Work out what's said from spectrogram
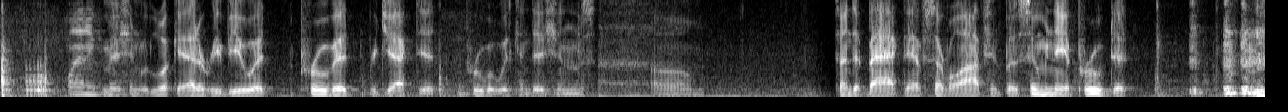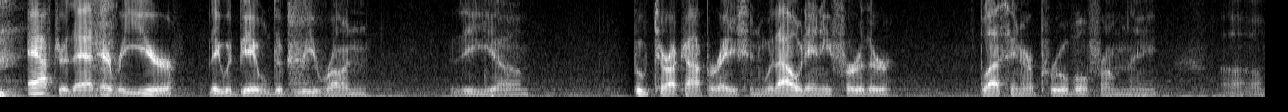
The Planning commission would look at it, review it, approve it, reject it, approve it with conditions, um, send it back. They have several options, but assuming they approved it, after that, every year, they would be able to rerun the um, food truck operation without any further blessing or approval from the um,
